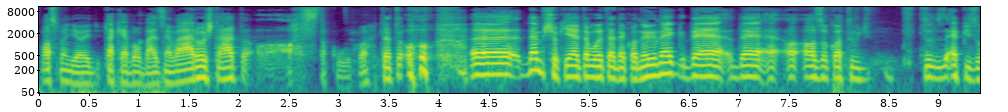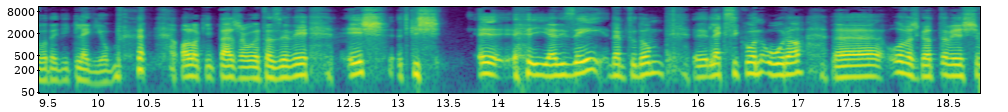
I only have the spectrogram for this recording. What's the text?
azt mondja, hogy le kell bombázni a város, tehát azt a kurva. Tehát oh, uh, nem sok jelente volt ennek a nőnek, de, de azokat úgy az epizód egyik legjobb alakítása volt az övé, és egy kis ilyen izé, nem tudom, lexikon óra, uh, olvasgattam, és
